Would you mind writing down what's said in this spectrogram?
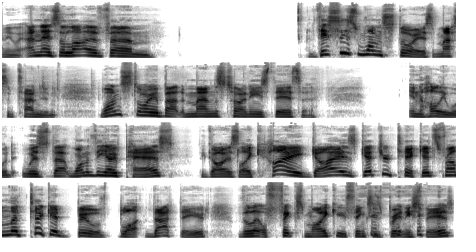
Anyway and there's a lot of um this is one story it's a massive tangent. One story about the Mann's chinese theater in hollywood was that one of the au pairs the guy's like hi guys get your tickets from the ticket booth Blah, that dude with a little fixed mic who thinks he's britney spears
